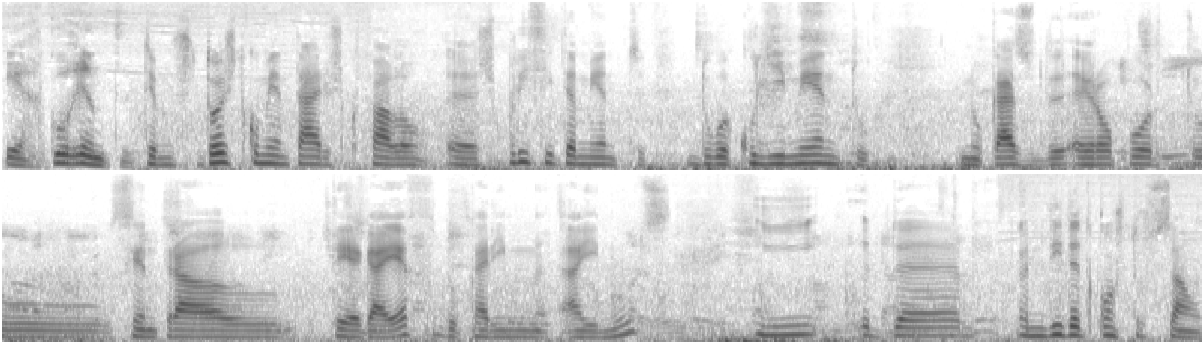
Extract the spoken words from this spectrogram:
é recorrente. Temos dois documentários que falam uh, explicitamente do acolhimento no caso de Aeroporto Central THF, do Karim Ainus, e da medida de construção,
